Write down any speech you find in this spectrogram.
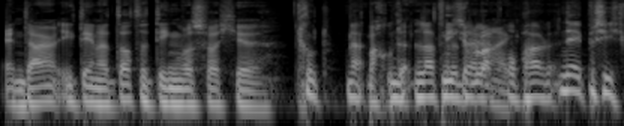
En daar, ik denk dat dat het ding was wat je. Goed, nou, Maar goed, laten niet we zo daar belangrijk. ophouden. Nee, precies.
